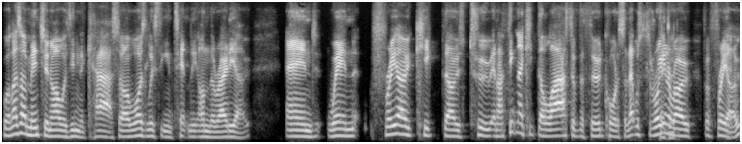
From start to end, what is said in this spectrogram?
Well, as I mentioned, I was in the car, so I was listening intently on the radio. And when Freo kicked those two, and I think they kicked the last of the third quarter, so that was three They in a row for Freo,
